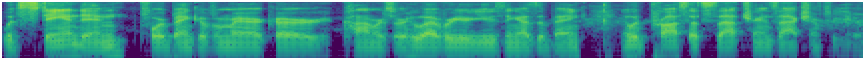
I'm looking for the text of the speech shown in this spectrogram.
would stand in for Bank of America or Commerce or whoever you're using as a bank and would process that transaction for you.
